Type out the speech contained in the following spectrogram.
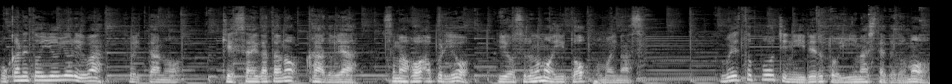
お金というよりは、そういったあの、決済型のカードやスマホアプリを利用するのもいいと思います。ウエストポーチに入れると言いましたけども、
